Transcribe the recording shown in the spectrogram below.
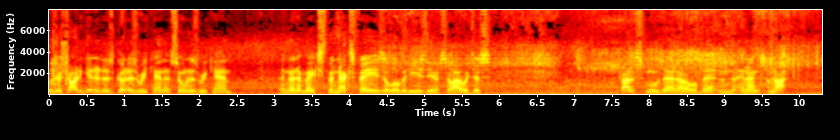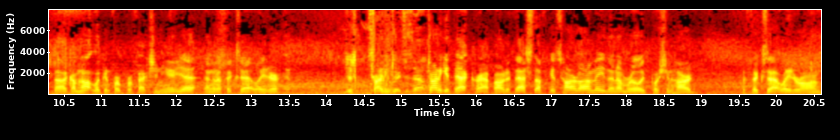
We'll just try to get it as good as we can, as soon as we can, and then it makes the next phase a little bit easier. So I would just try to smooth that out a little bit, and, and I'm, I'm not like I'm not looking for perfection here yet. I'm gonna fix that later. Just trying to get, ridges out? trying to get that crap out. If that stuff gets hard on me, then I'm really pushing hard to fix that later on.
